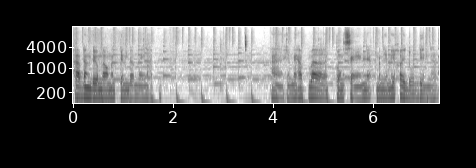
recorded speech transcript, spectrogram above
ภาพดั้งเดิมเรามันเป็นแบบไหนนะครับ อ่าเห็นไหมครับว่าตรงแสงเนี่ยมันยังไม่ค่อยโดดเด่นนะครับ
